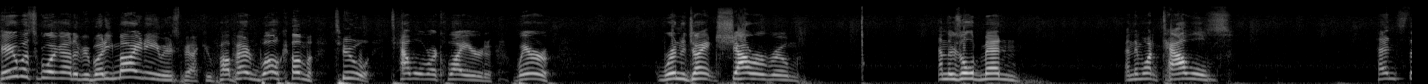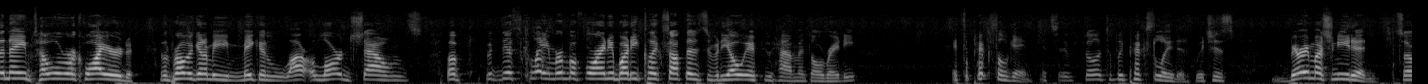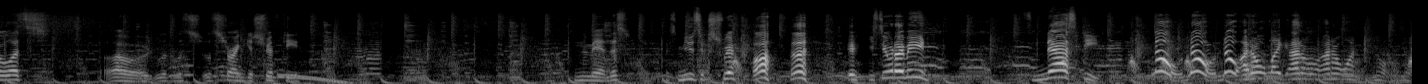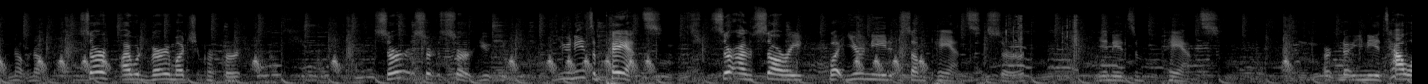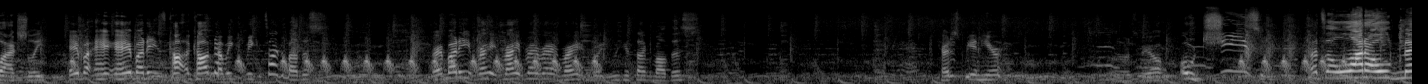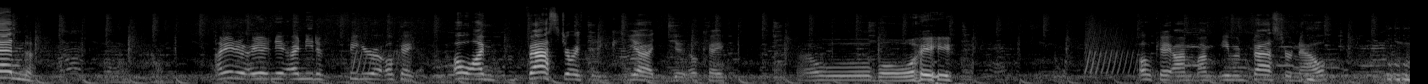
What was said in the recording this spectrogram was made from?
Hey, what's going on, everybody? My name is Backupop, and welcome to Towel Required, where we're in a giant shower room, and there's old men, and they want towels. Hence the name Towel Required. They're probably gonna be making lar large sounds. But, but disclaimer before anybody clicks off this video, if you haven't already, it's a pixel game. It's relatively pixelated, which is very much needed. So let's Oh, let, us let's try and get swifty. Man, this this music swift. Ah, ah, you see what I mean? Nasty. No, no, no. I don't like. I don't. I don't want. No, no, no, no. Sir, I would very much prefer. Sir, sir, sir. You you, you need some pants. Sir, I'm sorry, but you need some pants, sir. You need some pants. Or, no, you need a towel, actually. Hey, but hey, hey, buddy, calm, calm down. We, we can talk about this. Right, buddy? Right, right, right, right, right. We, we can talk about this. Can I just be in here? Oh, jeez! That's a lot of old men! I need to, I need, I need to figure out, okay. Oh, I'm faster, I think. Yeah, yeah, okay. Oh, boy. Okay, I'm, I'm even faster now.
